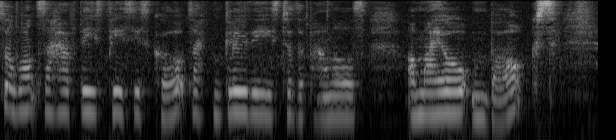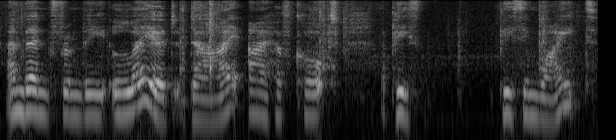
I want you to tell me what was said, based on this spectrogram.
So once I have these pieces cut, I can glue these to the panels on my open box. And then from the layered die, I have cut a piece, piece in white.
